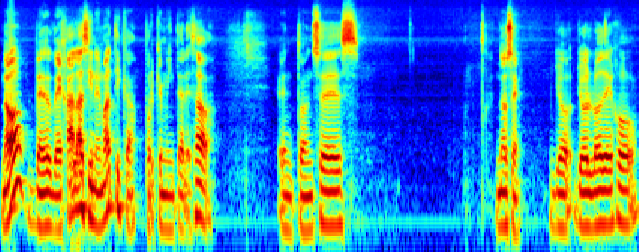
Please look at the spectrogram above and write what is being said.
no, deja la cinemática porque me interesaba. Entonces, no sé, yo, yo lo dejo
